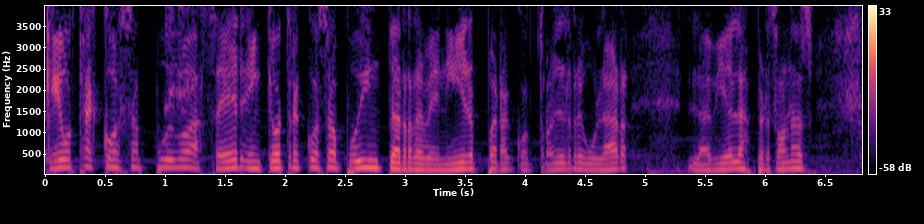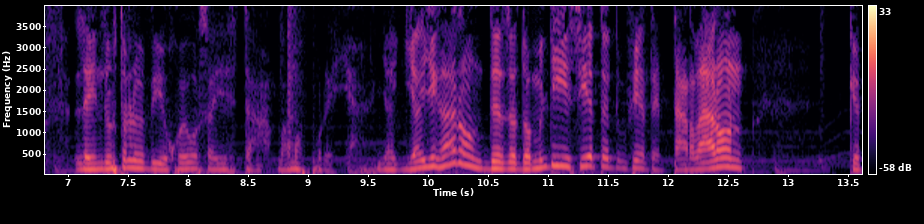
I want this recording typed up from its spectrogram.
¿qué otra cosa puedo hacer? ¿En qué otra cosa puedo intervenir para controlar y regular la vida de las personas? La industria de los videojuegos, ahí está. Vamos por ella. Ya, ya llegaron. Desde 2017, fíjate, tardaron que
